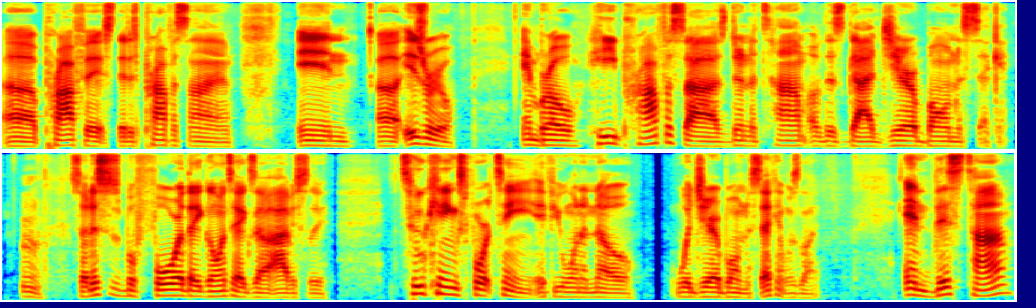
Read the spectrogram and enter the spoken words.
uh prophets that is prophesying in uh Israel. And bro, he prophesies during the time of this guy Jeroboam the second. Mm. So this is before they go into exile, obviously. 2 Kings 14, if you want to know what Jeroboam the second was like. And this time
